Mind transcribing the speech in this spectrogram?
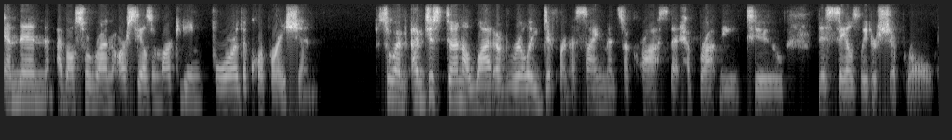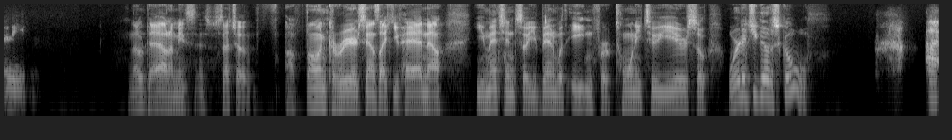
and then I've also run our sales and marketing for the corporation so I've, I've just done a lot of really different assignments across that have brought me to this sales leadership role in Eaton. No doubt. I mean, it's such a, a fun career it sounds like you've had. Now, you mentioned, so you've been with Eaton for 22 years. So where did you go to school? Uh,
